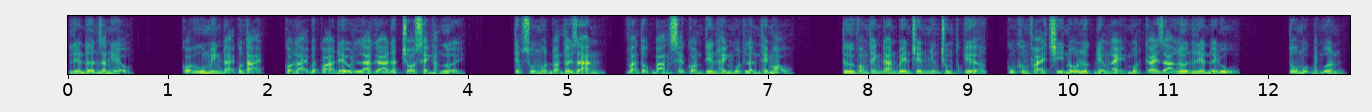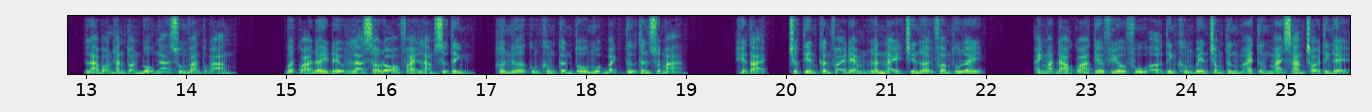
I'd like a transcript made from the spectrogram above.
liền đơn giản nhiều có u minh đại quân tại, còn lại bất quá đều là gà đất chó sành hàng người. Tiếp xuống một đoạn thời gian, vạn tộc bảng sẽ còn tiến hành một lần thay máu. Tử vong thanh đan bên trên những chủng tộc kia, cũng không phải chỉ nỗ lực điểm này một cái giá lớn liền đầy đủ. Tô một bạch mớn là bọn hắn toàn bộ ngã xuống vạn tộc bảng. Bất quá đây đều là sau đó phải làm sự tình, hơn nữa cũng không cần tô một bạch tự thân xuất mã. Hiện tại, trước tiên cần phải đem lần này chiến lợi phẩm thu lấy. Ánh mắt đảo qua kia phiêu phủ ở tinh không bên trong từng mai từng mai sáng chói tinh thể,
